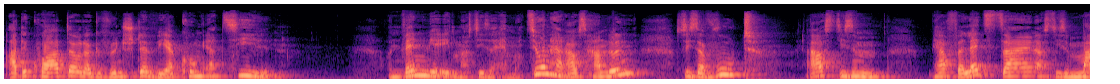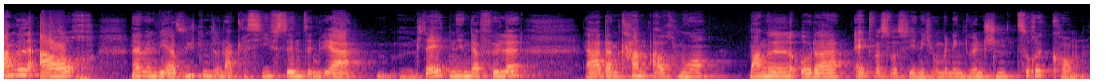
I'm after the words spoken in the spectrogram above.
adäquate oder gewünschte Wirkung erzielen. Und wenn wir eben aus dieser Emotion heraus handeln, aus dieser Wut, aus diesem ja, Verletztsein, aus diesem Mangel auch, ne, wenn wir wütend und aggressiv sind, sind wir selten in der Fülle, ja, dann kann auch nur Mangel oder etwas, was wir nicht unbedingt wünschen, zurückkommen.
